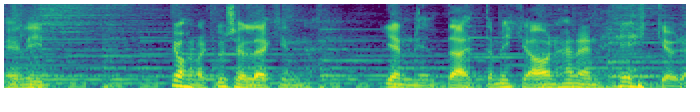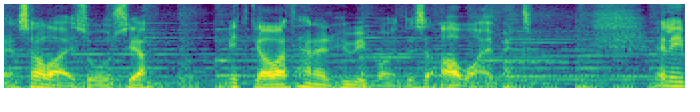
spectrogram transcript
Eli Johanna kyseleekin Jenniltä, että mikä on hänen hehkeyden salaisuus ja mitkä ovat hänen hyvinvointinsa avaimet. Eli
